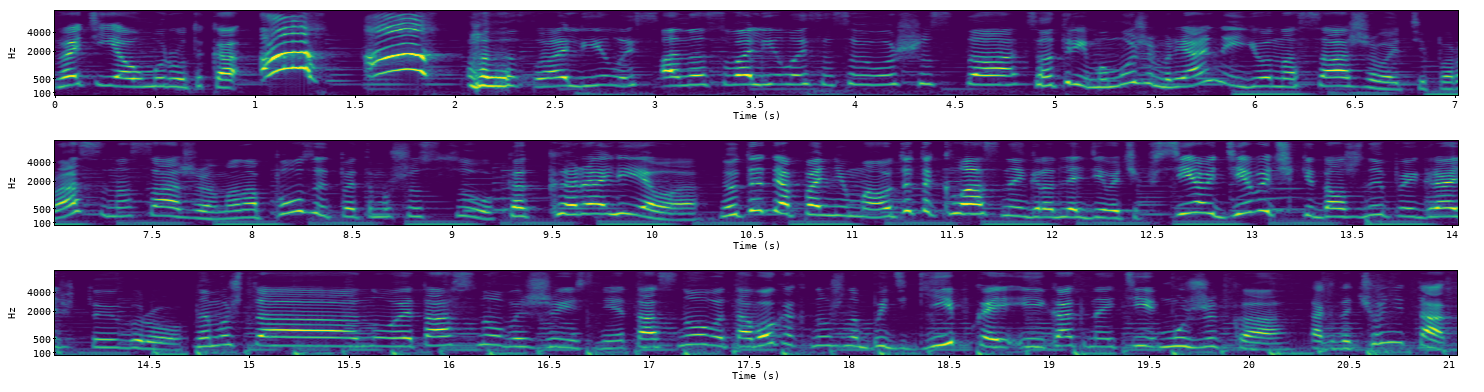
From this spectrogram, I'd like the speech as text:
Давайте я умру. Такая, а, а! Она свалилась. Она свалилась со своего шеста. Смотри, мы можем реально ее насаживать. Типа, раз и насаживаем. Она ползает по этому шесту, как королева. Ну, вот это я понимаю. Вот это классная игра для девочек. Все девочки должны поиграть в ту игру. Потому что, ну, это основы жизни. Это основы того, как нужно быть гибкой и как найти мужика. Так, да что не так?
